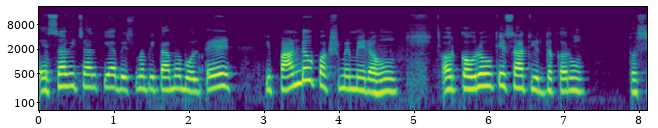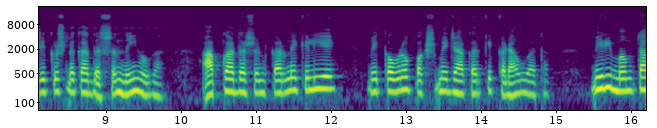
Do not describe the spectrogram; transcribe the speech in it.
ऐसा विचार किया, भीष्म पितामह बोलते हैं कि पांडव पक्ष में मैं रहूँ और कौरवों के साथ युद्ध करूँ तो श्री कृष्ण का दर्शन नहीं होगा। आपका दर्शन करने के लिए मैं कौरव पक्ष में जा कर के खड़ा हुआ था। मेरी ममता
